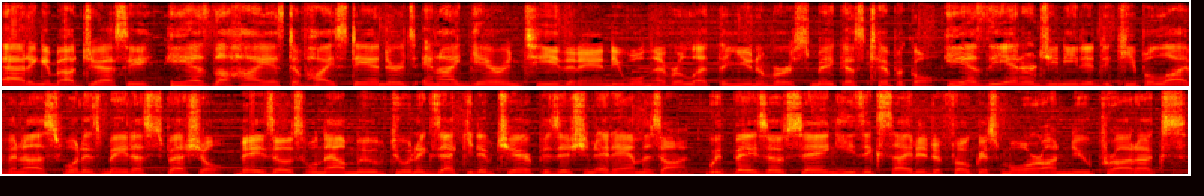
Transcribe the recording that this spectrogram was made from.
Adding about Jassy, he has the highest of high standards and I guarantee that Andy will never let the universe make us typical. He has the energy needed to keep alive in us what has made us special. Bezos will now move to an executive chair position at Amazon, with Bezos saying he's excited to focus more on new products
